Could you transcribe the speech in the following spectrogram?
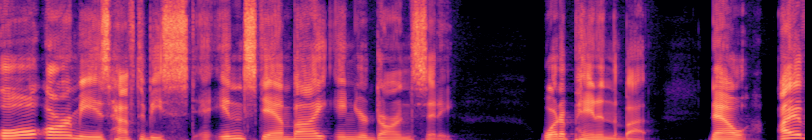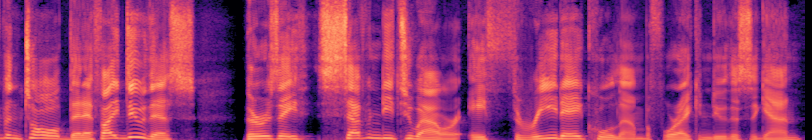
all armies have to be in standby in your darn city. What a pain in the butt. Now, I have been told that if I do this, there is a 72 hour, a three day cooldown before I can do this again.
